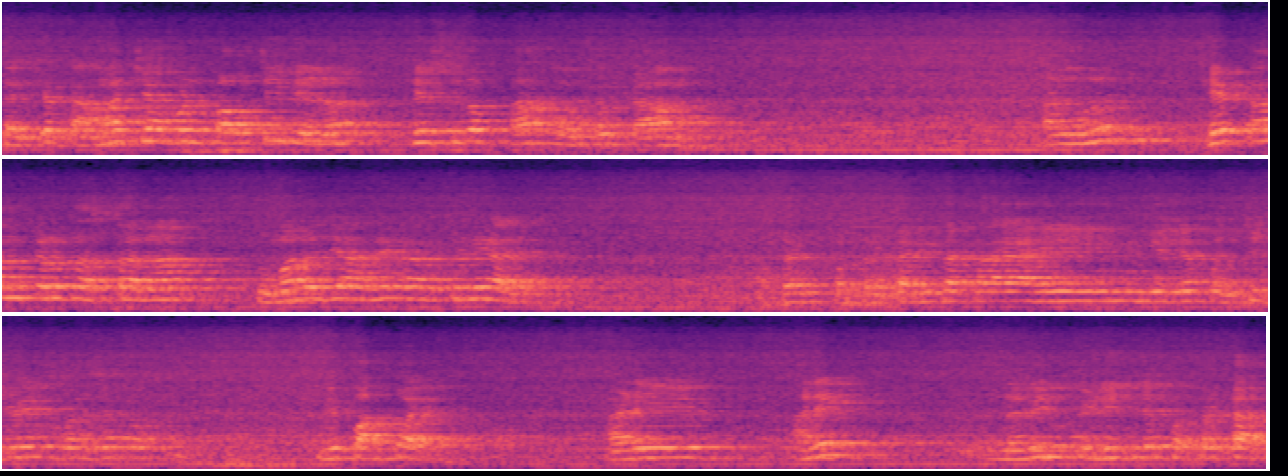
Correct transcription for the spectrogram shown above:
त्यांच्या कामाची आपण पावती देणं हे सुद्धा फार मोठं काम आणि म्हणून हे काम करत असताना तुम्हाला जे अनेक अडचणी आल्या. आता पत्रकारिता काय आहे मी गेल्या पंचेचाळीस वर्षापासून मी पाहतोय. आणि अनेक नवीन पिढीतले पत्रकार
